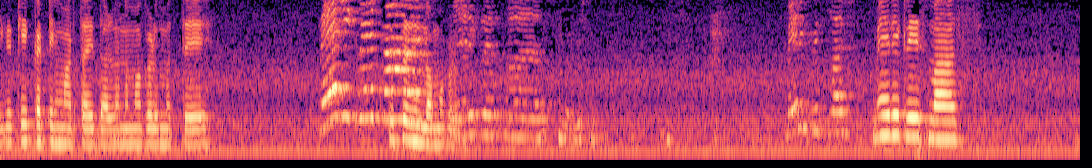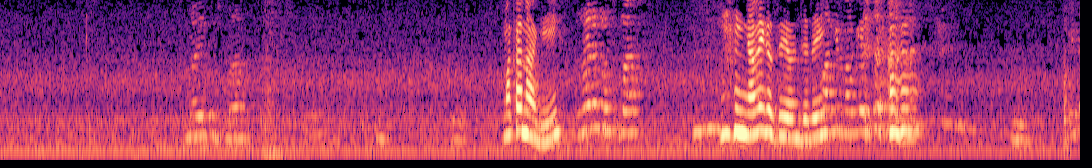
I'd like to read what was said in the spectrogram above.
ಈಗ ಕೇಕ್ ಕಟ್ಟಿಂಗ್ ಮಾಡ್ತಾ ಇದ್ದಾಳೆ ನನ್ನ ಮಗಳು ಮತ್ತೆ ಸಿಸ್ಟರ್ ಕ್ರಿಸ್ಮಸ್ ಲಾ ಮಗಳು. Merry Christmas. Merry Christmas. Merry Christmas Merry Christmas. ಮಕನಾಗಿ Merry Christmas. ಅವೇಗ ಸೇ ಒಂಜರಿ ಈಗ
